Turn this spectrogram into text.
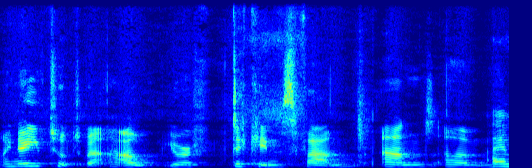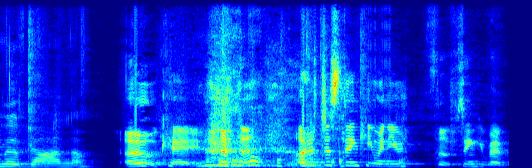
I know you've talked about how you're a Dickens fan, and um, I moved on though. Oh, okay. I was just thinking when you were thinking about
